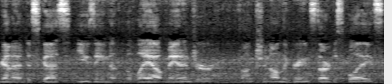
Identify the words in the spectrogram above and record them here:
going to discuss using the Layout Manager function on the Greenstar displays.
